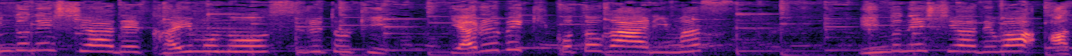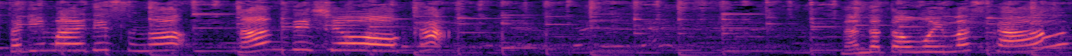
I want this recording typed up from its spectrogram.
ンドネシアで買い物をするときやるべきことがあります。インドネシアでは当たり前ですが何でしょうか？何だと思いますか？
